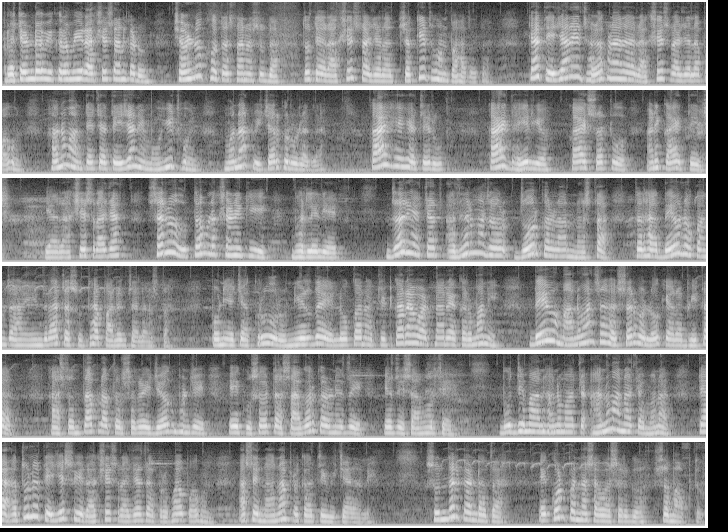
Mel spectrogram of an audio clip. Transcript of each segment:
प्रचंड विक्रमी राक्षसांकडून छळणूक होत असताना सुद्धा तो त्या राक्षस राजाला चकित होऊन पाहत होता. त्या तेजाने झळकणाऱ्या राक्षस राजाला पाहून हनुमान त्याच्या तेजाने मोहित होऊन मनात विचार करू लागला. काय हे ह्याचे रूप? काय धैर्य? काय सत्व? आणि काय तेज? या राक्षस राजात सर्व उत्तम लक्षणे की भरलेली आहेत. जर याच्यात अधर्म जोर जोर करणार नसता तर हा देवलोकांचा आणि इंद्राचा सुद्धा पालक झाला असता. पण याच्या क्रूर निर्दय लोकांना तिटकारा वाटणाऱ्या कर्माने देव मानवांसह सर्व लोक याला भितात. हा संतापला तर सगळे जग म्हणजे एक उसळता सागर करण्याचे याचे सामर्थ्य आहे. बुद्धिमान हनुमाच्या हनुमानाच्या मनात त्या अतुल तेजस्वी राक्षस राजाचा प्रभाव पाहून असे नाना प्रकारचे विचार आले. सुंदरकांडाचा एकोणपन्नासावा सर्ग समाप्त.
